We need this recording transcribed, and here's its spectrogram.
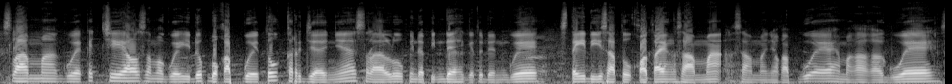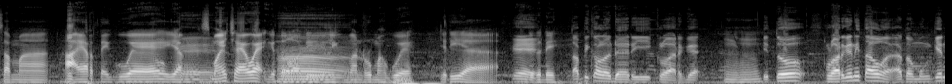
selama gue kecil sama gue hidup bokap gue itu kerjanya selalu pindah-pindah gitu dan gue stay di satu kota yang sama sama nyokap gue sama kakak gue sama ART gue yang Oke. semuanya cewek gitu loh di lingkungan rumah gue Jadi ya Oke. gitu deh. Tapi kalau dari keluarga, Mhm. itu keluarga nih tahu nggak atau mungkin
